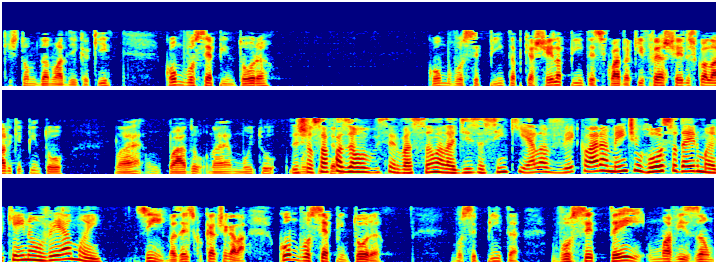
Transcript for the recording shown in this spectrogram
que estão me dando uma dica aqui, como você é pintora, como você pinta, porque a Sheila pinta, esse quadro aqui foi a Sheila Escolar que pintou. Não é? Um quadro não é, muito. Deixa muito eu só fazer uma observação. Ela diz assim que ela vê claramente o rosto da irmã. Quem não vê é a mãe. Sim, mas é isso que eu quero chegar lá. Como você é pintora, você pinta, você tem uma visão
